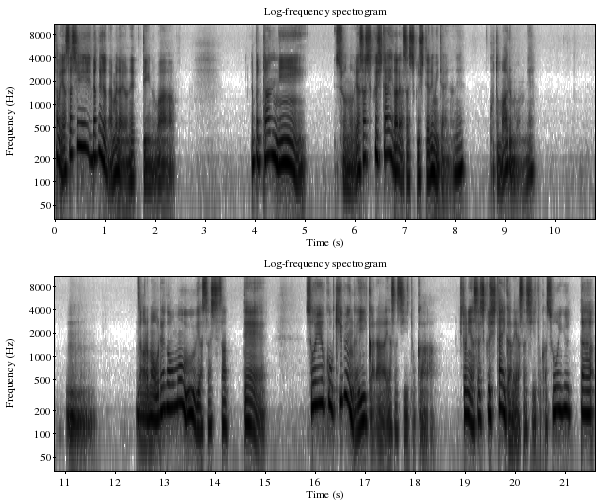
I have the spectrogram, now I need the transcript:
多分優しいだけじゃダメだよねっていうのは、やっぱ単に、その、優しくしたいから優しくしてるみたいなね、こともあるもんね。うん。だからまあ俺が思う優しさって、そういうこう気分がいいから優しいとか、人に優しくしたいから優しいとか、そういった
